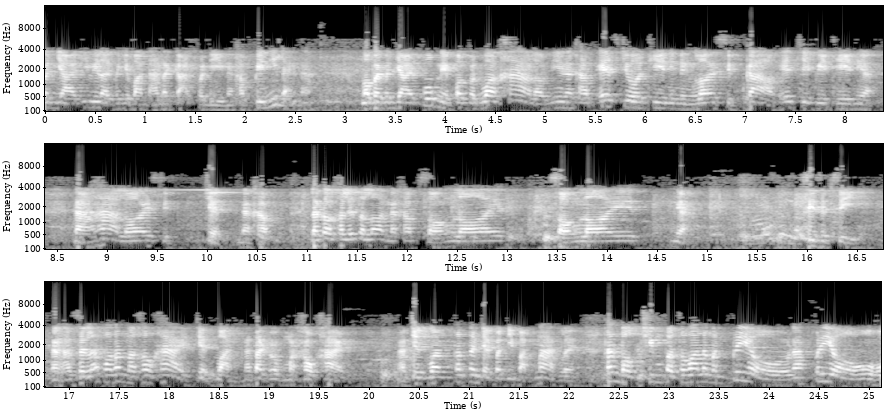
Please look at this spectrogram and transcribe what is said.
บรรยายที่วิทยาลัยพยาบาลทหารอากาศพอดีนะครับ ปีนี้แหละนะมาไปบรรยายปุ๊บเนี่ยปรากฏว่าค่าเหล่านี้นะครับ SGOT นี่หนึ่งร้อยสิบเก้า SGPT เนี่ยนะห้าร้อยสิบเจ็ดนะครับ แล้วก็คอเลสเตอรอลนะครับสองร้อยสองร้อยเนี่ย44นะครับเสร็จแล้วพอท่านมาเข้าค่ายเจ็ดวันนะท่านก็มาเข้าค่าย เจ็ดวันท่านตั้งใจปฏิบัติมากเลย ท่านบอกชิมปัสสาวะแล้วมันเปรี้ยวนะเปรี้ยวโอ้โห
